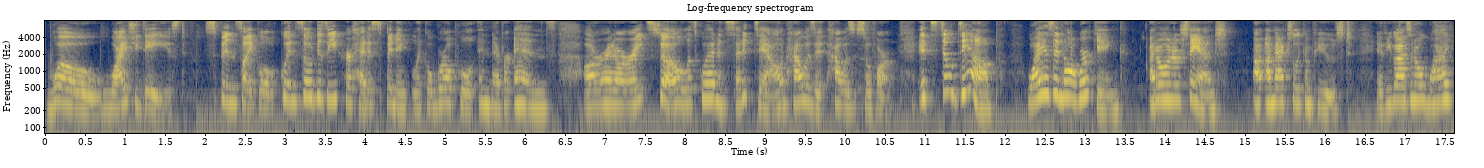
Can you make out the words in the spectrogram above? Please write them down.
Whoa, why is she dazed? Spin cycle. Quinn's so dizzy, her head is spinning like a whirlpool. and never ends. All right, all right. So let's go ahead and set it down. How is it? How is it so far? It's still damp. Why is it not working? I don't understand. I- am actually confused. If you guys know why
